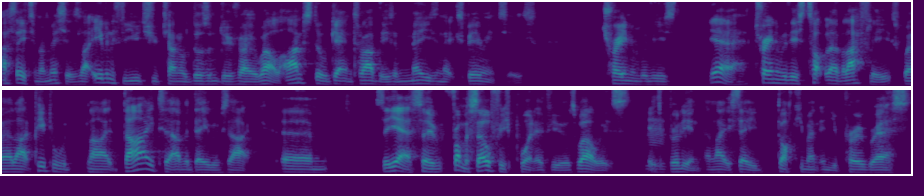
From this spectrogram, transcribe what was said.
I say to my missus, like even if the YouTube channel doesn't do very well, I'm still getting to have these amazing experiences, training with these yeah, training with these top level athletes where like people would like die to have a day with Zach. Um, so yeah, so from a selfish point of view as well, it's mm. it's brilliant. And like you say, documenting your progress,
